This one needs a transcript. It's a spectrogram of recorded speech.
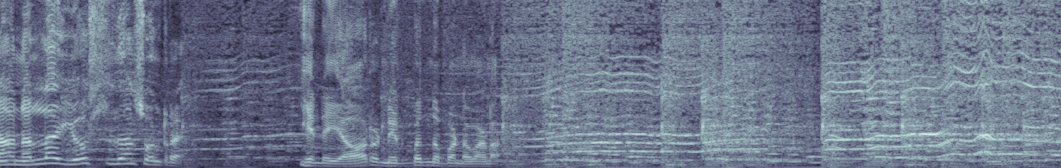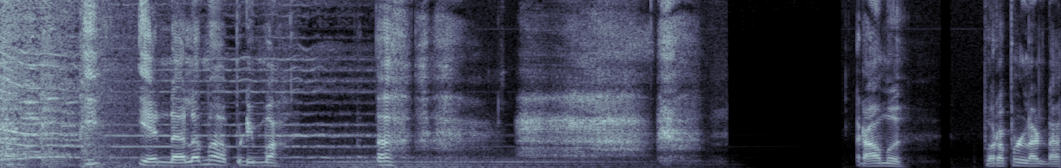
நான் நல்லா யோசிச்சு தான் சொல்றேன். என்னை யாரும் நிர்பந்தம் பண்ண வேணாம். என் நிலமை அப்படிமா ராமு புறப்படலாண்டா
